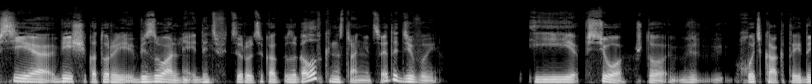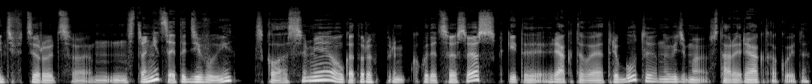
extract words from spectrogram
все вещи, которые визуально идентифицируются как заголовки на странице, это дивы. И все, что хоть как-то идентифицируется на странице, это дивы с классами, у которых какой-то CSS, какие-то реактовые атрибуты, ну, видимо, старый React какой-то.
